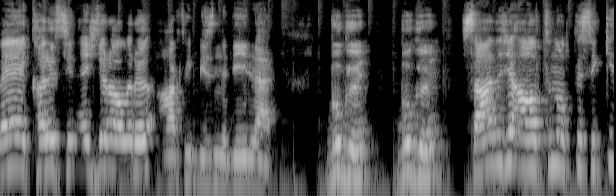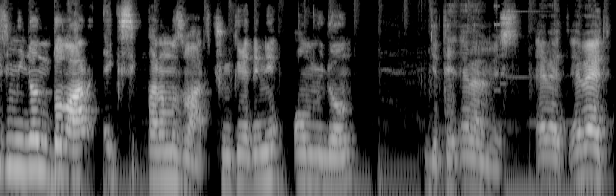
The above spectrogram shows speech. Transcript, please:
Ve Kalesin ejderhaları artık bizimle değiller. Bugün Bugün sadece 6.8 milyon dolar eksik paramız var. Çünkü nedeni 10 milyon yetenemememiz. Evet evet.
